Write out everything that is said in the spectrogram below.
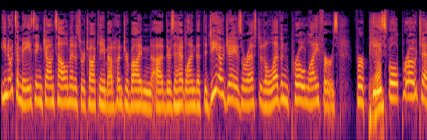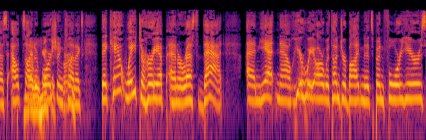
You know, it's amazing, John Solomon, as we're talking about Hunter Biden, uh, there's a headline that the DOJ has arrested 11 pro lifers for peaceful yeah. protests outside abortion clinics. They can't wait to hurry up and arrest that. And yet now here we are with Hunter Biden. It's been four years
